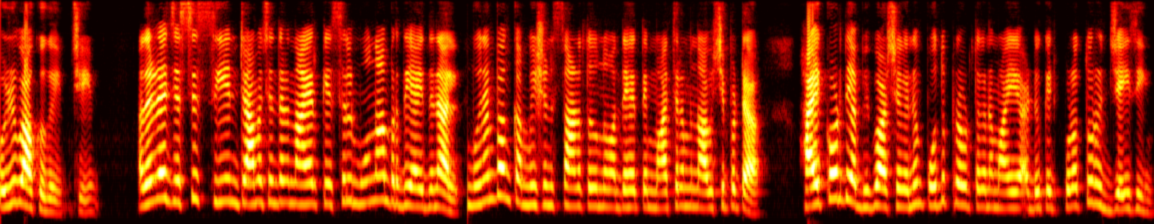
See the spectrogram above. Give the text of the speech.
ഒഴിവാക്കുകയും ചെയ്യും. അതിനിടെ justice C N Ramachandran Nair കേസിൽ മൂന്നാം പ്രതിയായതിനാൽ മുനമ്പം കമ്മീഷൻ സ്ഥാനത്തു നിന്നും അദ്ദേഹത്തെ മാറ്റണമെന്നാവശ്യപ്പെട്ട് ഹൈക്കോടതി അഭിഭാഷകനും പൊതുപ്രവർത്തകനുമായ അഡ്വക്കേറ്റ് പുറത്തൂർ ജയ്സിംഗ്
